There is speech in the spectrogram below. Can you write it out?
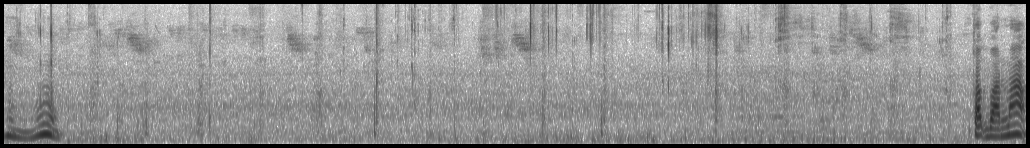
ตับหวานมาก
